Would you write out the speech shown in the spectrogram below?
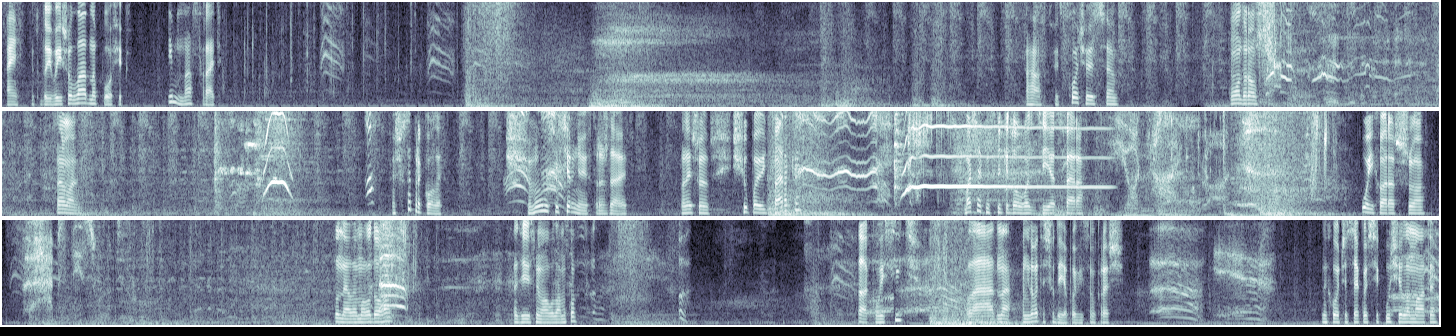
Ай, я туди й вийшов, ладно, пофіг. Їм насрать. Ага, відкочується. О, здоров. Нормально. А що це приколи? Чому вони ці хернею страждають? Вони що, щупають перки? Бачиш, як наскільки довго діє сфера? Ой, хорошо. Тунели молодого. Надіюсь, нема уламку. Так, висіть. Ладно. А не давайте сюди я повісим краще. Не хочеться якось сікучі ламати.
